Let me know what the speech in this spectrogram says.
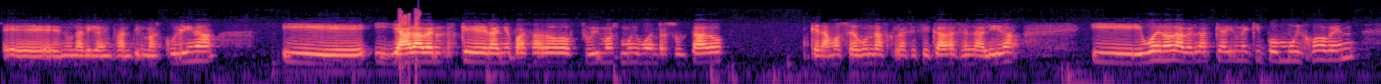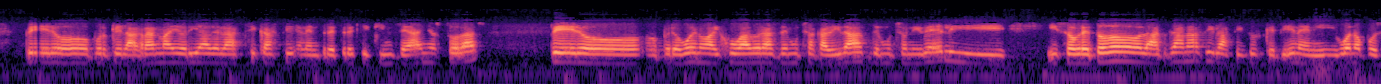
eh, en una liga infantil masculina y, y ya la verdad es que el año pasado tuvimos muy buen resultado, quedamos segundas clasificadas en la liga y bueno, la verdad es que hay un equipo muy joven, pero porque la gran mayoría de las chicas tienen entre 13 y 15 años todas, pero, pero bueno, hay jugadoras de mucha calidad, de mucho nivel y, y sobre todo las ganas y la actitud que tienen. Y bueno, pues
